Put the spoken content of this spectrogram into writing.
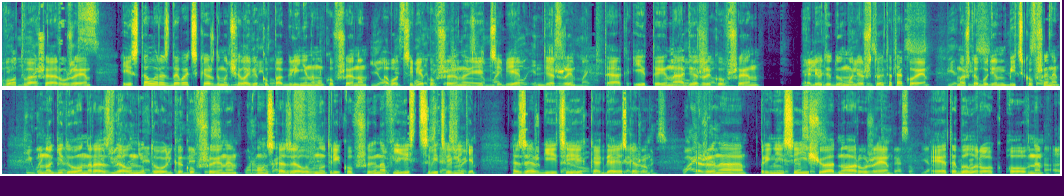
Вот ваше оружие» и стал раздавать каждому человеку по глиняному кувшину. А вот тебе кувшин, и тебе, держи. Так, и ты на, держи кувшин. Люди думали, что это такое? Мы что, будем бить кувшины? Но Гидеон раздал не только кувшины. Он сказал, внутри кувшинов есть светильники. Зажгите их, когда я скажу. Жена, принеси еще одно оружие. Это был рог Овна.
